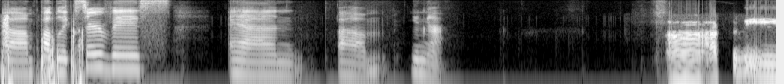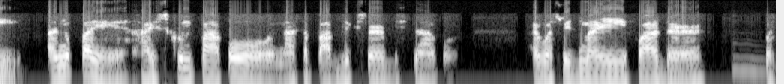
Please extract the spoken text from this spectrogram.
um, public service? And, um, yun nga. Ah, actually, ano pa eh, high school pa ako, nasa public service na ako. I was with my father, was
